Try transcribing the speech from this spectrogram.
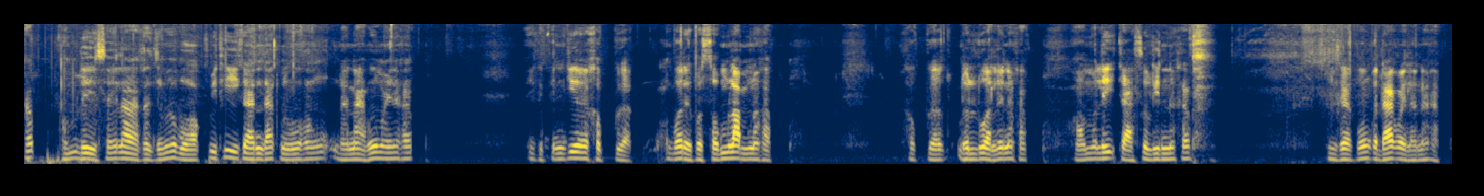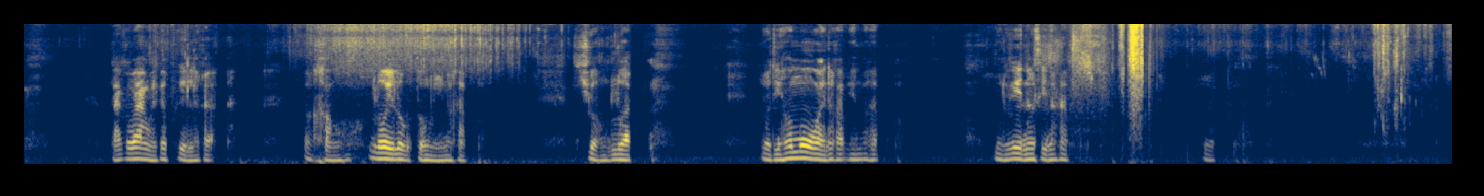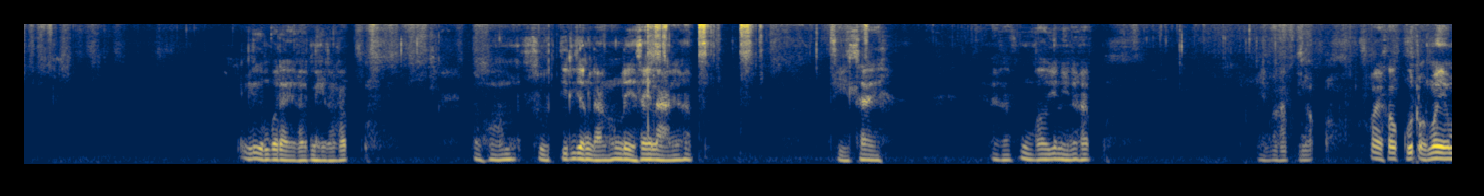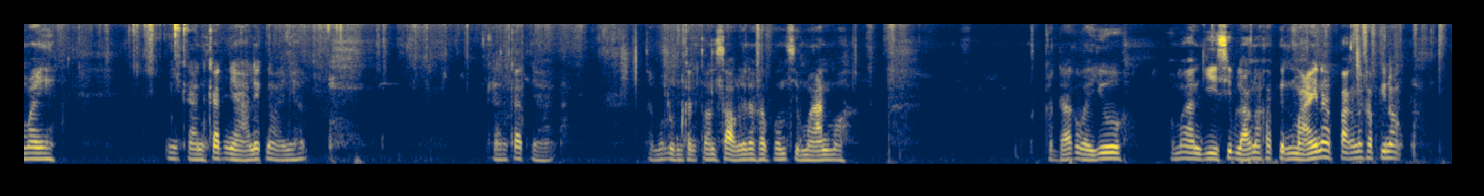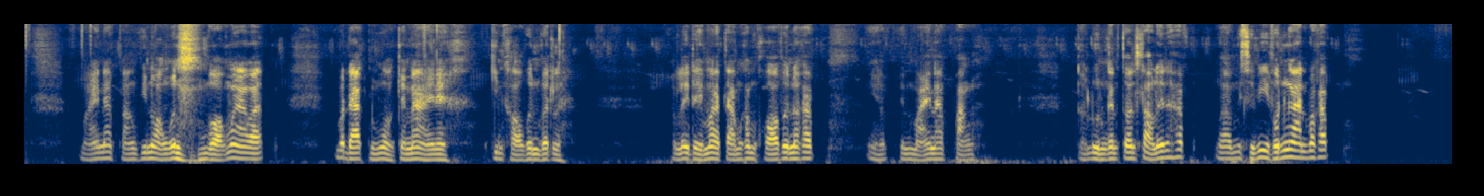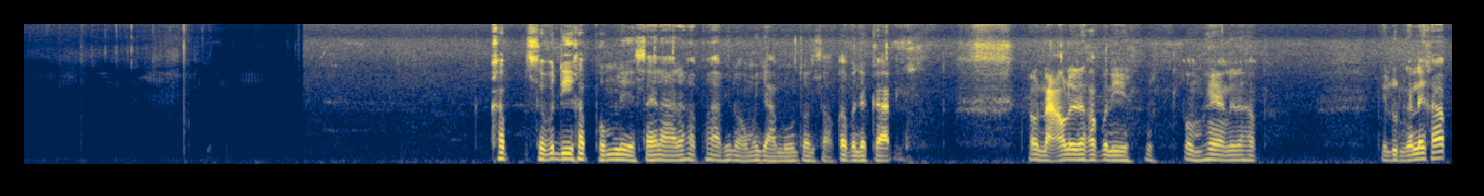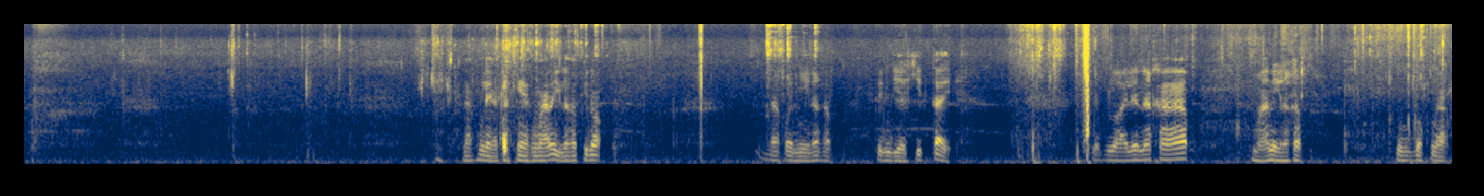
ครับผมเลยไซลาก็จะมาบอกวิธีการดักหนูของนานาเพื่อไหมนะครับนี่ก็เป็นเยื่อข้าวเปลือกบ่ได้ผสมล่ำนะครับข้าวเปลือกล้วนๆเลยนะครับ หอมมะลิจากสุรินนะครับนี่ครับผมก็ดักไว้แล้วนะครับ ดักว่างไว้กับพื้นแล้วก็เอาเขาโรยลงตรงนี้นะครับ ช่วงลวดลวดที่ห้อโม่ไว้นะครับเห็นไหมครับบริเวณนั้นสินะครับ ลืมบ่ได้ครับนี่แหละครับน้ำหอมสูตรติดเรียงหลังของเลไซลาเลยครับ สีไส้นะครับของเขาอยู่นี่นะครับ เห็นไหมครับพี่น้องไฟเขากุดออกมาใหม่มีการกัดหญ้าเล็กน้อยนี่ครับ การกัดหญ้าแต่มาลุ้นกันตอนเสาร์เลยนะครับ ผมสิมานบ่กระดักไว้อยู่ประมาณยี่สิบหลังนะครับ เป็นไม้หน้าปังนะครับ พี่น้องไม้หน้าปังพี่น้องเพิ่นบอกมาว่า มาดักหนูออกจากหน้าเนี่ยกินเขาเพิ่นเบิดเลยเลยได้มาตามคำขอเพิ่นนะครับนี่ครับเป็นหมายนาปังก็ลุ้นกันตอนเสาร์เลยนะครับ ว่ามีสิมีผลงานปะครับครับสวัสดีครับผมเลสายลานะครับพาพี่น้องมายามหนูตอนเสาร์ก็บรรยากาศเราหนาวเลยนะครับ วันนี้ลมแห้งเลยนะครับ ไปลุ้นกันเลยครับ นักแหล่ตะแหงมาอีกแล้วครับพี่น้องนักวันนี้นะครับ เป็นเหยื่อคิดไต่เรียบร้อยเลยนะครับหมานี่แล้วครับหนูดกหนัก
